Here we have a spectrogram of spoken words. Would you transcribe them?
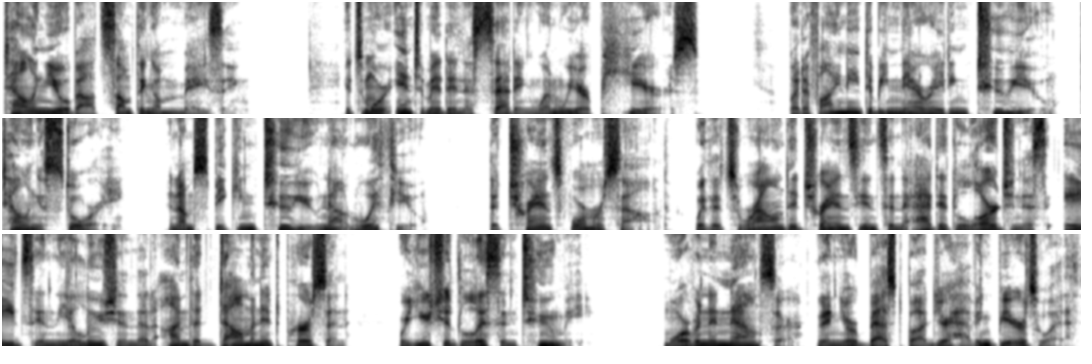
telling you about something amazing. It's more intimate in a setting when we are peers. But if I need to be narrating to you, telling a story, and I'm speaking to you, not with you, the transformer sound, with its rounded transients and added largeness, aids in the illusion that I'm the dominant person where you should listen to me. More of an announcer than your best bud you're having beers with.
